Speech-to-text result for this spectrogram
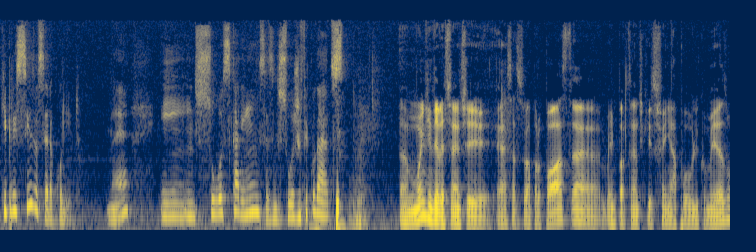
que precisa ser acolhido, né? em, em suas carências, em suas dificuldades. É muito interessante essa sua proposta, é importante que isso venha a público mesmo.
